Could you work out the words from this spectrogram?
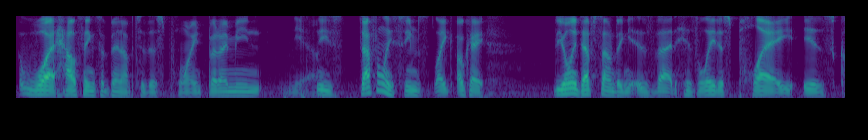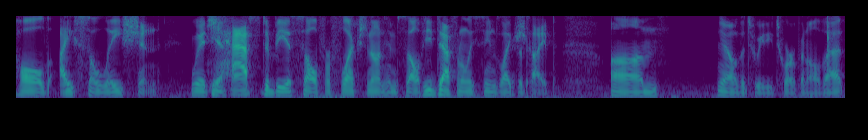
what how things have been up to this point. But I mean, Yeah. he's definitely seems like okay. The only depth sounding is that his latest play is called Isolation, which Yeah. has to be a self reflection on himself. He definitely seems like the sure. type. Um, you know, the Tweety twerp and all that.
